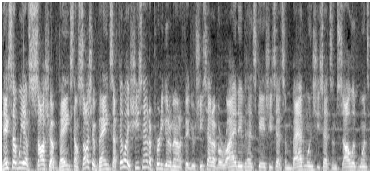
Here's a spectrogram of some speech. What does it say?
Next up, we have Sasha Banks. Now, Sasha Banks, I feel like she's had a pretty good amount of figures. She's had a variety of head scans. She's had some bad ones. She's had some solid ones.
